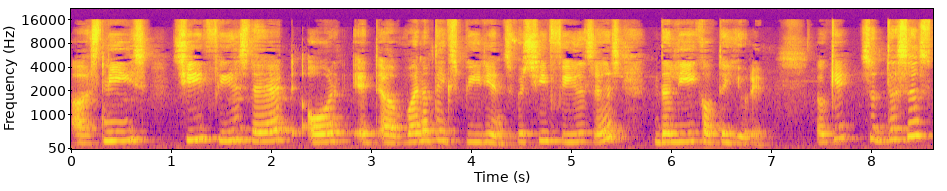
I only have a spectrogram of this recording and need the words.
uh, sneeze she feels that or it uh, one of the experience which she feels is the leak of the urine. Okay? So this is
